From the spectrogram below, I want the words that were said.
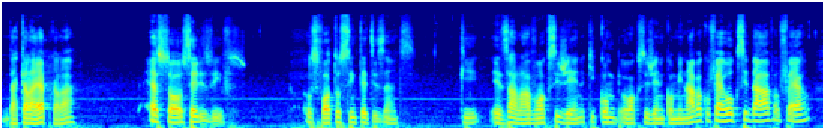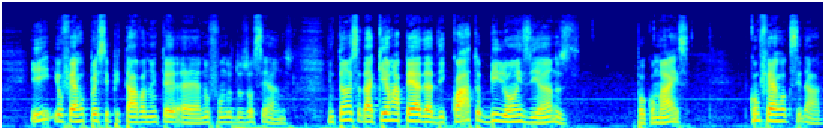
daquela época lá, é só os seres vivos, os fotossintetizantes, que exalavam oxigênio, que o oxigênio combinava com o ferro, oxidava o ferro, e, e o ferro precipitava no, é, no fundo dos oceanos. Então, essa daqui é uma pedra de 4 bilhões de anos, pouco mais, com ferro oxidado.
